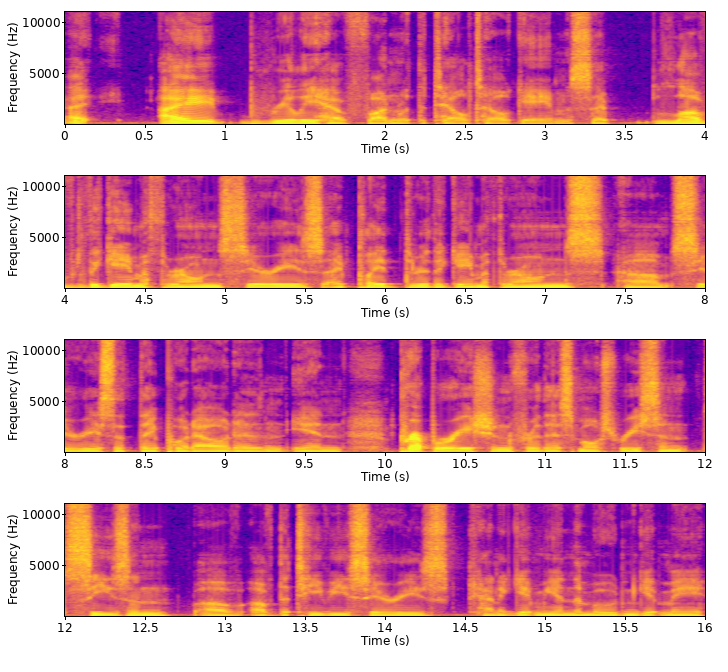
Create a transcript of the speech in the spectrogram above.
I I really have fun with the Telltale games. I loved the Game of Thrones series. I played through the Game of Thrones um, series that they put out in, in preparation for this most recent season of, of the TV series, kind of get me in the mood and get me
